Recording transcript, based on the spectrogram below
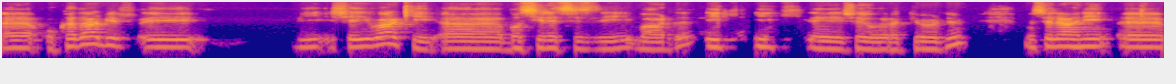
e, o kadar bir e, bir şey var ki e, basiretsizliği vardı. İlk ilk e, şey olarak gördüğüm. Mesela hani e,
